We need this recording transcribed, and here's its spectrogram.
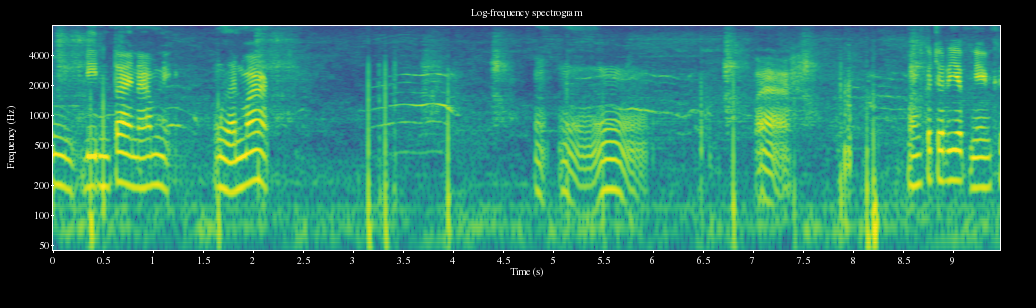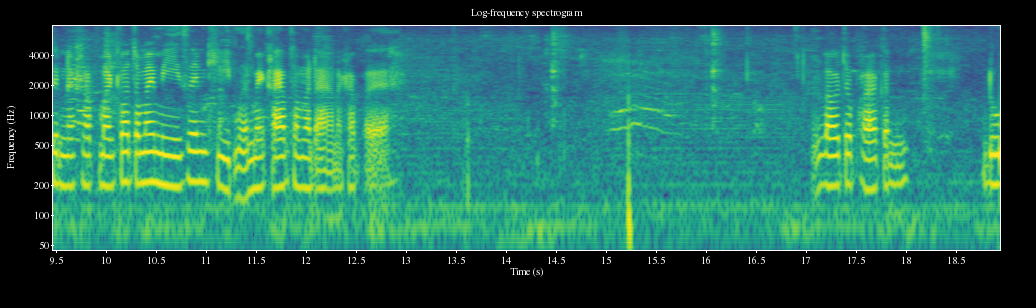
อ ดินใต้น้ำเนี่ย เหมือนมาก อือหืออ่า มันก็จะเรียบเนียนขึ้นนะครับ มันก็จะไม่มีเส้นขีดเหมือนไมค r a f t ธรรมดานะครับ เออ เราจะพากันดู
